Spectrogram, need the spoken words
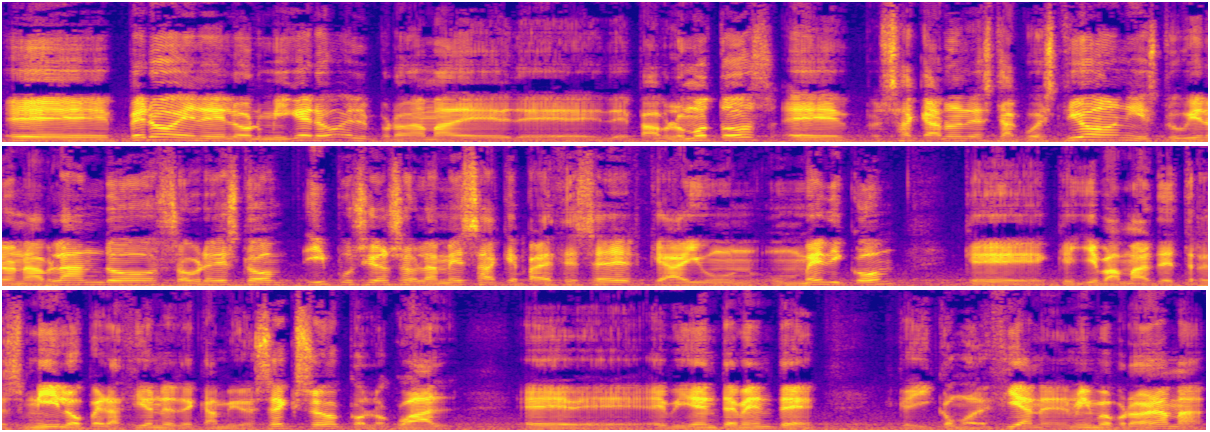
Eh, pero en el hormiguero, el programa de, Pablo Motos, eh, sacaron esta cuestión y estuvieron hablando sobre esto y pusieron sobre la mesa que parece ser que hay un, médico que, lleva más de 3.000 operaciones de cambio de sexo, con lo cual, evidentemente, y como decían en el mismo programa,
